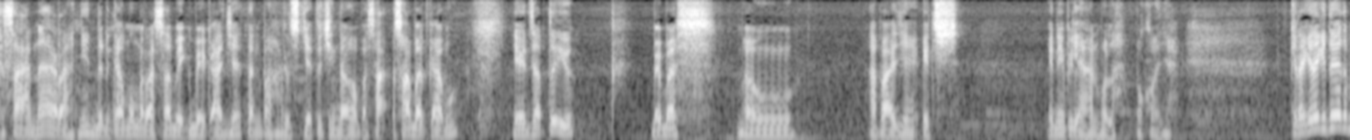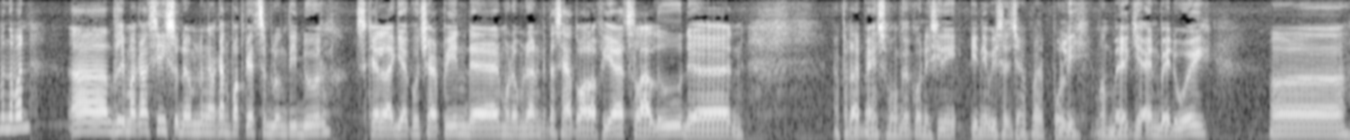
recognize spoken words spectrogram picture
ke sana arahnya dan kamu merasa baik-baik aja tanpa harus jatuh cinta sama sahabat kamu ya it's up to you bebas mau apa aja it's ini pilihanmu lah pokoknya kira-kira gitu ya teman-teman Uh, terima kasih sudah mendengarkan podcast sebelum tidur. Sekali lagi aku ucapin dan mudah-mudahan kita sehat walafiat selalu dan apa namanya semoga kondisi ini bisa cepat pulih membaik ya. And by the way, uh,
